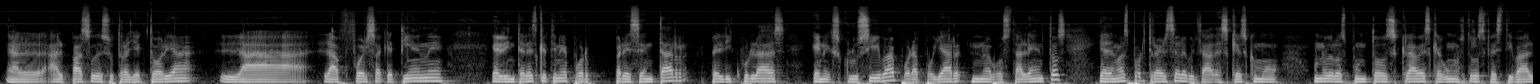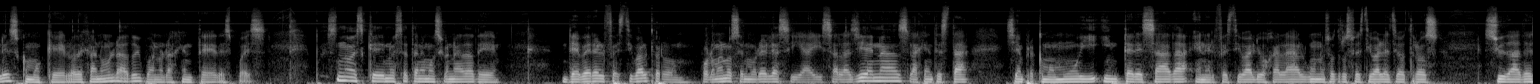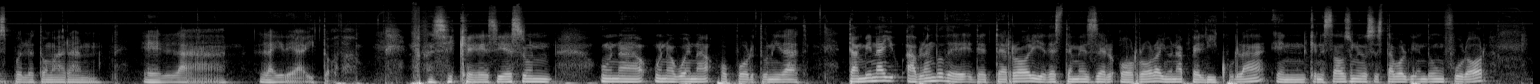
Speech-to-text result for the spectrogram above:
al, al paso de su trayectoria la, la fuerza que tiene, el interés que tiene por presentar películas en exclusiva, por apoyar nuevos talentos y además por traer celebridades, que es como uno de los puntos claves que algunos otros festivales como que lo dejan a un lado y bueno, la gente después, pues no es que no esté tan emocionada de, de ver el festival, pero por lo menos en Morelia sí hay salas llenas, la gente está siempre como muy interesada en el festival y ojalá algunos otros festivales de otras ciudades pues le tomaran eh, la, la idea y todo. Así que sí es un, una, una buena oportunidad. También hay, hablando de, de, terror y de este mes del horror, hay una película en, que en Estados Unidos se está volviendo un furor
